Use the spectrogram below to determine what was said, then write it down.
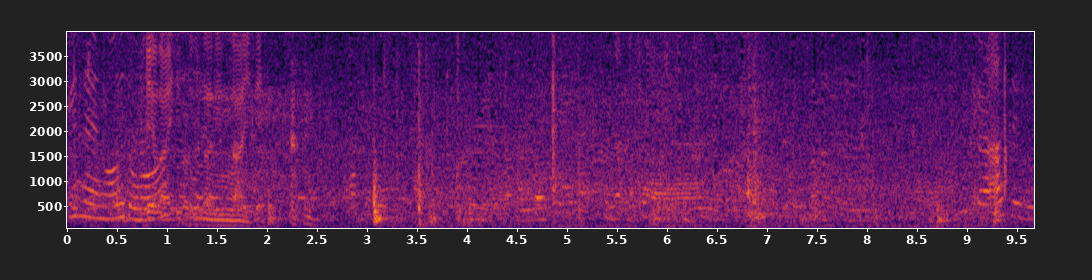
cái này ngồi đủ Điều này thì tụi ta đi tay đi Gracias.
